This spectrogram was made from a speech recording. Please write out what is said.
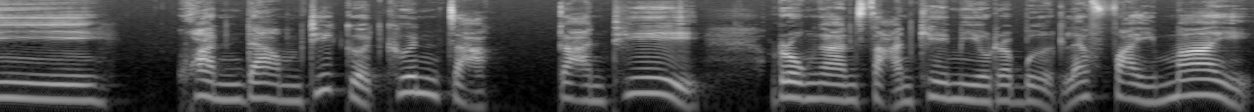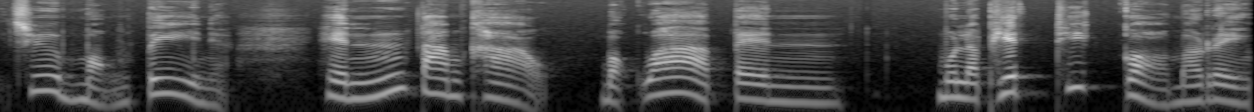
มีควันดำที่เกิดขึ้นจาก การที่โรงงานสารเคมีระเบิดและไฟไหม้ชื่อหมิงตี้เนี่ยเห็นตามข่าวบอกว่าเป็นมลพิษที่ก่อมะเร็ง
